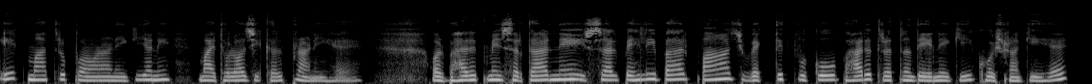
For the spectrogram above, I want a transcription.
एकमात्र पौराणिक यानी माइथोलॉजिकल प्राणी है। और भारत में सरकार ने इस साल पहली बार पाँच व्यक्तित्व को भारत रत्न देने की घोषणा की है।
